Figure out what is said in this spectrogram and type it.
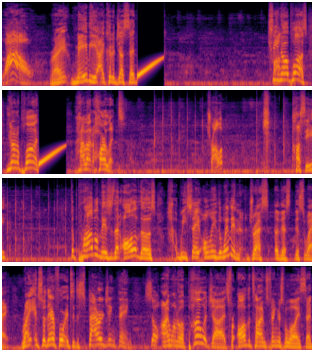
Wow. Right? Maybe I could have just said. See, no applause. You don't applaud. How about harlot? Trollop. Hussy. The problem is, is that all of those we say only the women dress uh, this this way, right? And so therefore, it's a disparaging thing. So I want to apologize for all the times Fingers Malloy said.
